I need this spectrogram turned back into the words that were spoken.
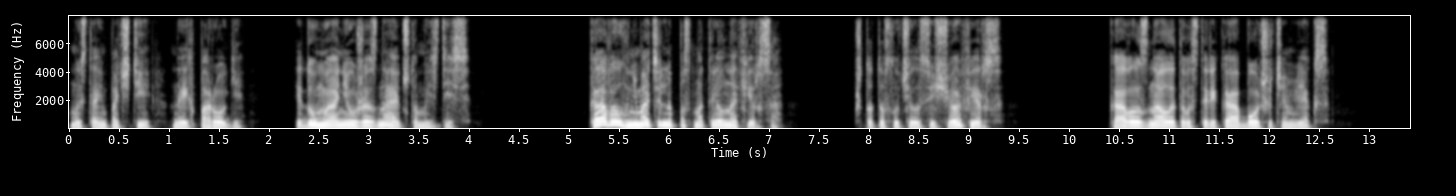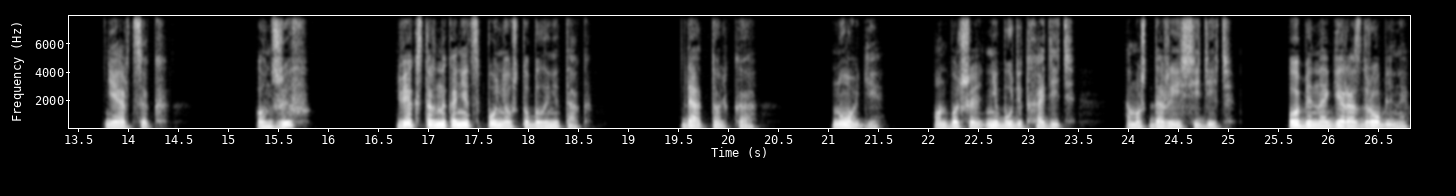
Мы стоим почти на их пороге, и думаю, они уже знают, что мы здесь. Кавел внимательно посмотрел на Фирса. Что-то случилось еще, Фирс? Кавел знал этого старика больше, чем Векс. Герцог. Он жив? Векстер наконец понял, что было не так. Да, только ноги. Он больше не будет ходить, а может даже и сидеть. Обе ноги раздроблены.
